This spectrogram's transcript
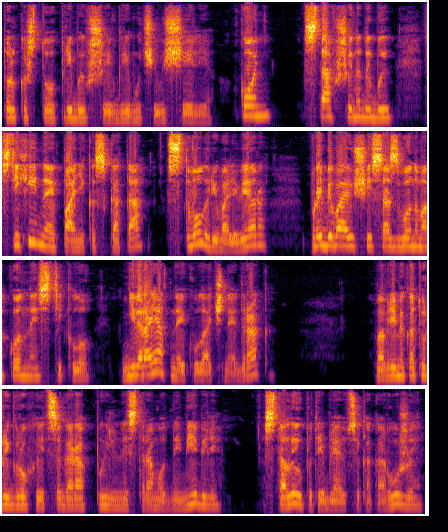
только что прибывшая в гремучее ущелье, конь, ставший на дыбы, стихийная паника скота, ствол револьвера, пробивающий со звоном оконное стекло, невероятная кулачная драка, во время которой грохается гора пыльной старомодной мебели, столы употребляются как оружие,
